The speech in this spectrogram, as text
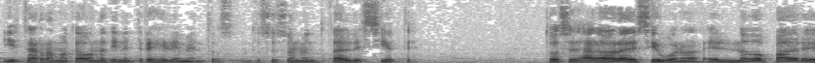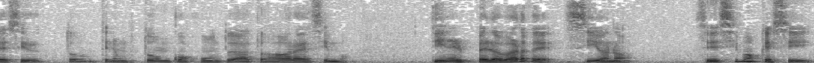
y esta rama cada una tiene tres elementos, entonces son un total de siete. Entonces, a la hora de decir, bueno, el nodo padre, es decir, tenemos todo un conjunto de datos, ahora decimos, ¿tiene el pelo verde? ¿Sí o no? Si decimos que sí,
